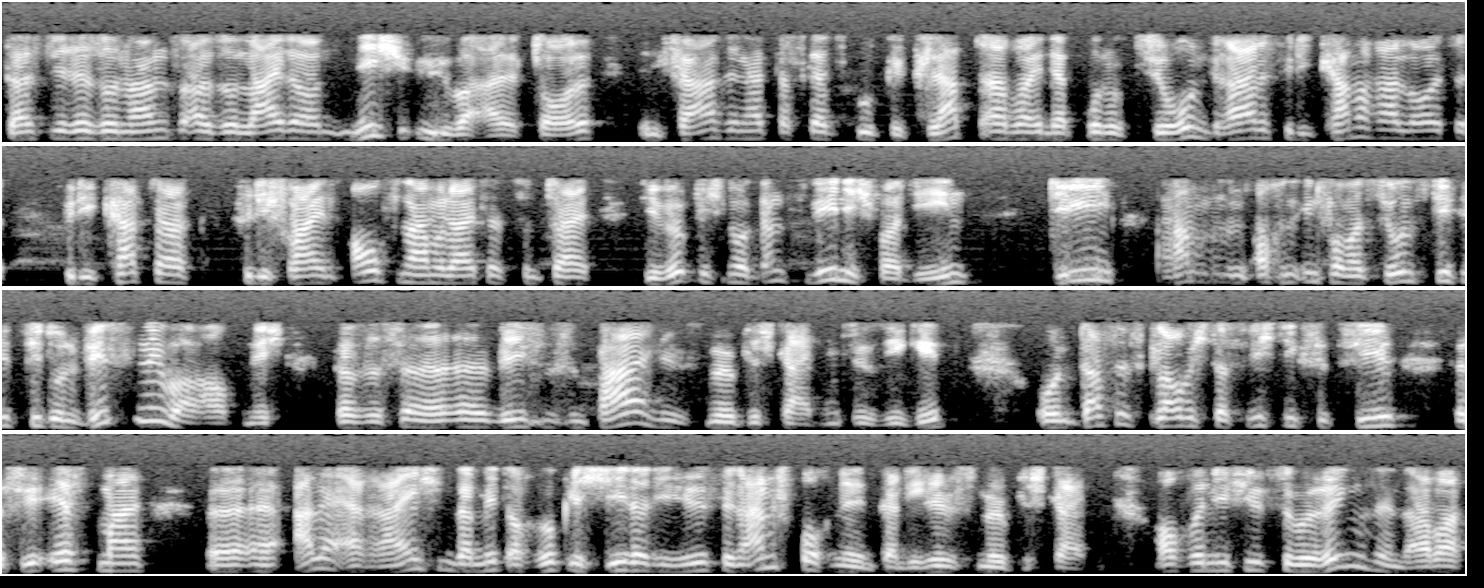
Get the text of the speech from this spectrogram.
da ist die Resonanz also leider nicht überall toll. Im Fernsehen hat das ganz gut geklappt, aber in der Produktion, gerade für die Kameraleute, für die Cutter, für die freien Aufnahmeleiter zum Teil, die wirklich nur ganz wenig verdienen, die haben auch ein Informationsdefizit und wissen überhaupt nicht, dass es äh, wenigstens ein paar Hilfsmöglichkeiten für sie gibt. Und das ist, glaube ich, das wichtigste Ziel, dass wir erstmal äh, alle erreichen, damit auch wirklich jeder die Hilfe in Anspruch nehmen kann, die Hilfsmöglichkeiten. Auch wenn die viel zu gering sind. Aber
